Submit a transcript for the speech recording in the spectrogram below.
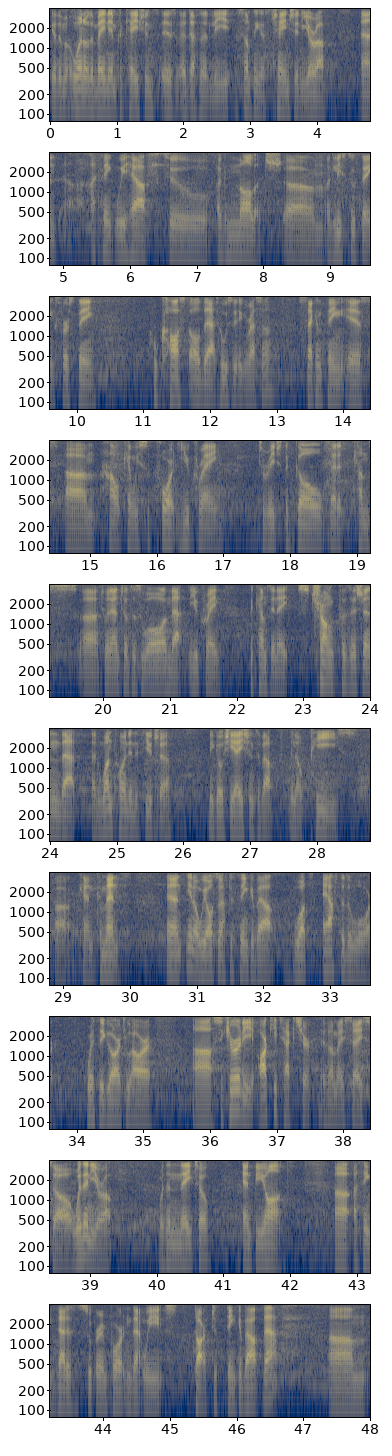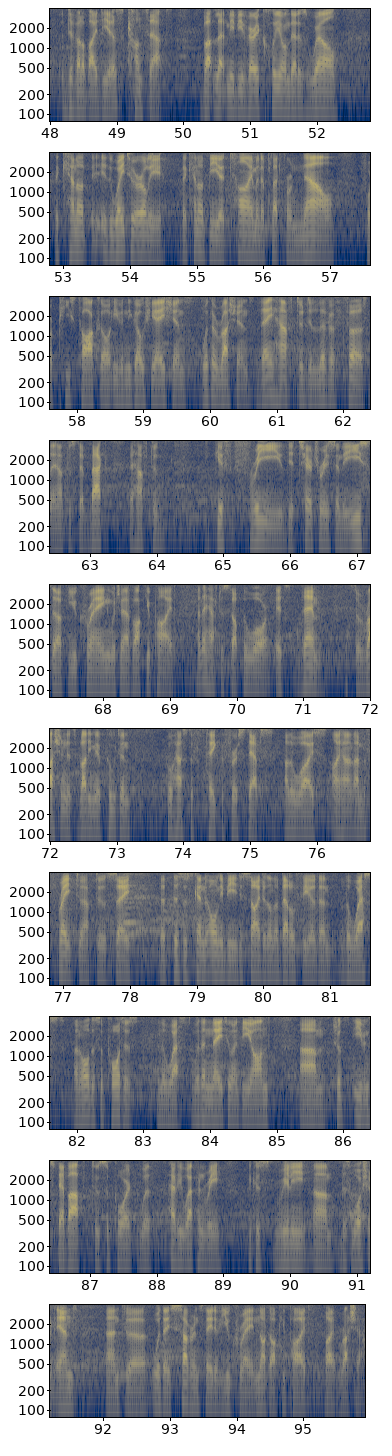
The, one of the main implications is uh, definitely something has changed in Europe. And uh, I think we have to acknowledge um, at least two things. First thing, who caused all that? Who's the aggressor? Second thing is um, how can we support Ukraine to reach the goal that it comes uh, to an end of this war and that Ukraine becomes in a strong position that at one point in the future negotiations about you know, peace uh, can commence. And you know, we also have to think about what's after the war with regard to our uh, security architecture, if I may say so, within Europe, within NATO, and beyond. Uh, I think that is super important that we start to think about that, um, develop ideas, concepts, but let me be very clear on that as well. They cannot, it's way too early. There cannot be a time and a platform now for peace talks or even negotiations with the Russians. They have to deliver first. They have to step back. They have to give free the territories in the east of Ukraine, which they have occupied, and they have to stop the war. It's them. It's the Russian, it's Vladimir Putin who has to take the first steps. Otherwise, I am afraid to have to say that this is, can only be decided on the battlefield and the West and all the supporters in the West within NATO and beyond um, should even step up to support with heavy weaponry because really um, this war should end and uh, with a sovereign state of Ukraine not occupied by Russia.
